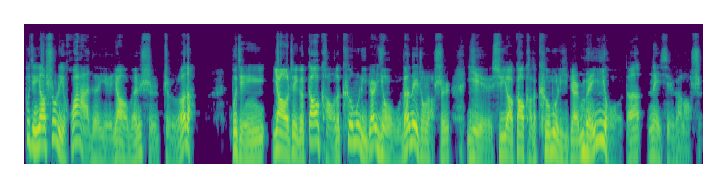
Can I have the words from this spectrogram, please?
不仅要数理化的，也要文史哲的。不仅要这个高考的科目里边有的那种老师，也需要高考的科目里边没有的那些个老师。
